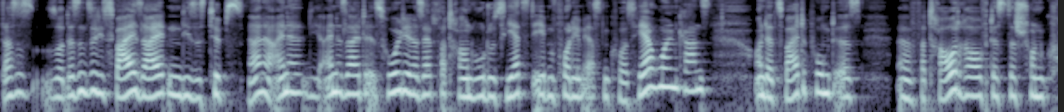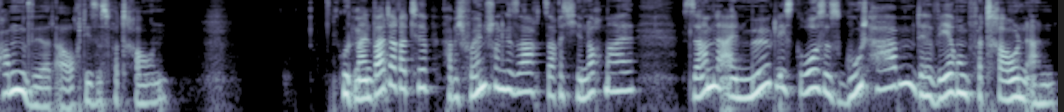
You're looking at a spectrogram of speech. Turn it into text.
das ist so, das sind so die zwei Seiten dieses Tipps. Ja, der eine, die eine Seite ist, hol dir das Selbstvertrauen, wo du es jetzt eben vor dem ersten Kurs herholen kannst. Und der zweite Punkt ist, äh, vertrau drauf, dass das schon kommen wird, auch dieses Vertrauen. Gut, mein weiterer Tipp, habe ich vorhin schon gesagt, sage ich hier nochmal, sammle ein möglichst großes Guthaben der Währung Vertrauen an.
